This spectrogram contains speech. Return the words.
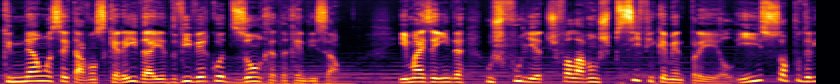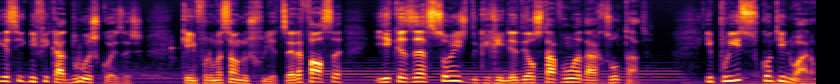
que não aceitavam sequer a ideia de viver com a desonra da rendição. E mais ainda, os folhetos falavam especificamente para ele, e isso só poderia significar duas coisas: que a informação nos folhetos era falsa e que as ações de guerrilha dele estavam a dar resultado e por isso continuaram,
